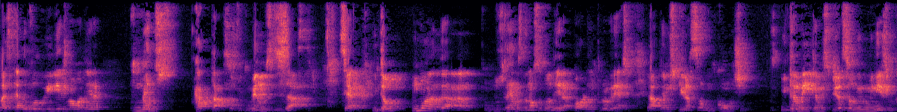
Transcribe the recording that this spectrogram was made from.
mas ela evoluiria de uma maneira com menos catástrofe, com menos desastre. Certo? Então, uma da, um dos lemas da nossa bandeira, Ordem e Progresso, ela tem uma inspiração em Conte e também tem uma inspiração no Iluminismo.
